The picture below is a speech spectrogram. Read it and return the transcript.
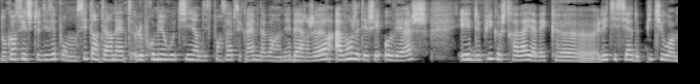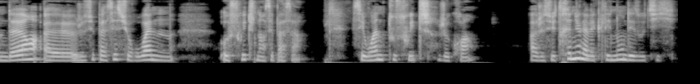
Donc ensuite, je te disais pour mon site internet, le premier outil indispensable, c'est quand même d'avoir un hébergeur. Avant, j'étais chez OVH et depuis que je travaille avec euh, Laetitia de Peachy Wonder, euh, je suis passée sur One au Switch. Non, c'est pas ça. C'est One to Switch, je crois. Ah, je suis très nulle avec les noms des outils.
